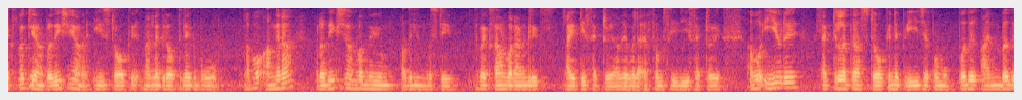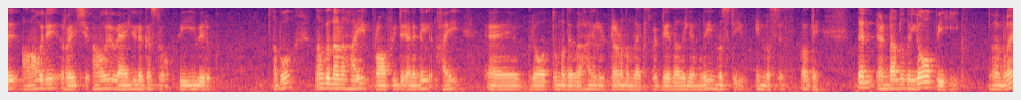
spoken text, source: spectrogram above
എക്സ്പെക്ട് ചെയ്യണം പ്രതീക്ഷിക്കുകയാണ് ഈ സ്റ്റോക്ക് നല്ല ഗ്രോത്തിലേക്ക് പോകും. അപ്പോൾ അങ്ങനെ പ്രതീക്ഷ നമ്മൾ എന്ത് ചെയ്യും? അതിൽ ഇൻവെസ്റ്റ് ചെയ്യും. ഇപ്പോൾ എക്സാമ്പിൾ പറയുകയാണെങ്കിൽ ഐ ടി സെക്ടർ അതേപോലെ F M C G sector അപ്പോൾ ഈ ഒരു സെക്ടറിലൊക്കെ സ്റ്റോക്കിന്റെ പി ചിലപ്പോൾ മുപ്പത് അൻപത് ആ ഒരു റേഷ്യോ ആ ഒരു വാല്യൂലൊക്കെ സ്റ്റോക്ക് പി വരും. അപ്പോൾ നമുക്ക് എന്താണ് ഹൈ പ്രോഫിറ്റ് അല്ലെങ്കിൽ ഹൈ ഗ്രോത്തും അതേപോലെ ഹൈ റിട്ടേണും നമ്മൾ എക്സ്പെക്ട് ചെയ്ത് അതിൽ നമ്മൾ ഇൻവെസ്റ്റ് ചെയ്യും ഇൻവെസ്റ്റേഴ്സ് ഓക്കെ ദെൻ രണ്ടാമത്തത് ലോ പി ഇ നമ്മളെ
